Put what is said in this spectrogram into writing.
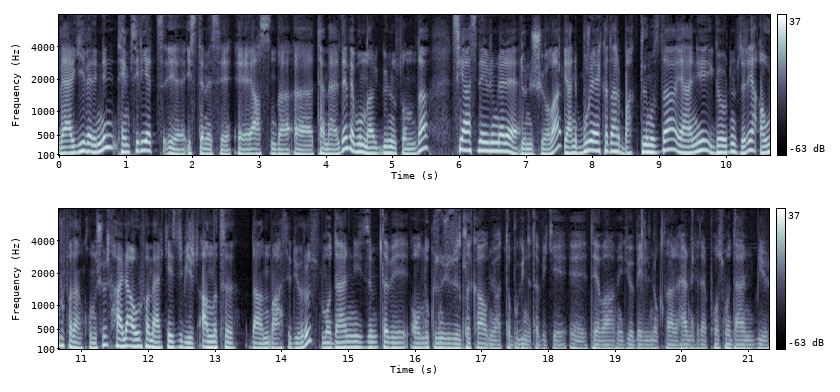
Vergi verenin temsiliyet e, istemesi e, aslında e, temelde ve bunlar günün sonunda siyasi devrimlere dönüşüyorlar. Yani buraya kadar baktığımızda yani gördüğünüz üzere Avrupa'dan konuşuyoruz. Hala Avrupa merkezci bir anlatı dan bahsediyoruz. Modernizm tabi 19. yüzyılda kalmıyor. Hatta bugün de tabii ki e, devam ediyor belli noktalarda her ne kadar postmodern bir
